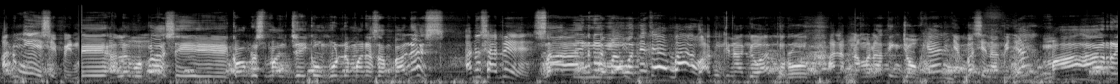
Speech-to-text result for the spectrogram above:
anong iisipin? Eh, alam mo ba, si Congressman J. Kung Hun naman na Sambales, Ano sabi? Sabi Ba, niya- tumawad niya kaya ba? Anong ginagawa? Puro alam nating joke yan. Yan ba sinabi niya? maaari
